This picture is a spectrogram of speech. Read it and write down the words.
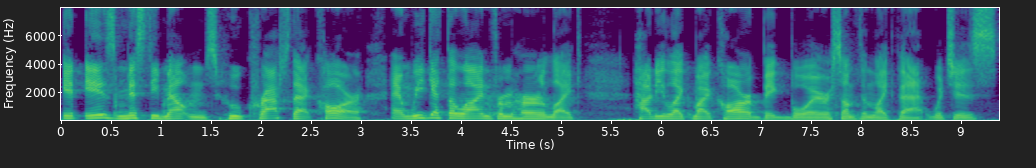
It is Misty Mountains who crashed that car, and we get the line from her like how do you like my car, big boy, or something like that, which is,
